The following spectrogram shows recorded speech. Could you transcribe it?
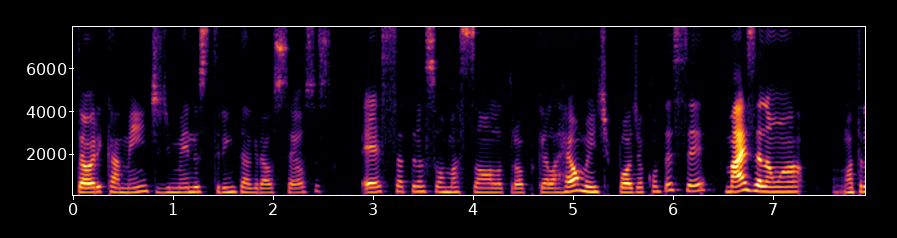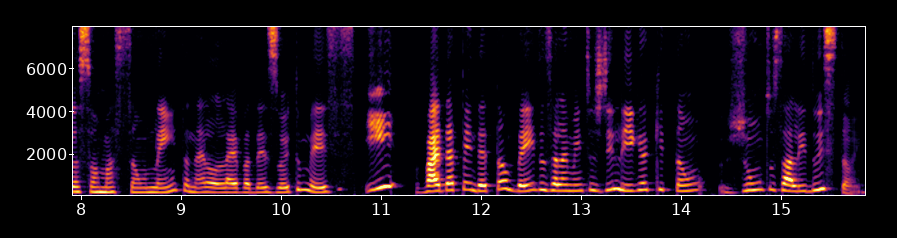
teoricamente de menos 30 graus Celsius, essa transformação alotrópica ela realmente pode acontecer, mas ela é uma, uma transformação lenta, né? ela leva 18 meses e vai depender também dos elementos de liga que estão juntos ali do estanho.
